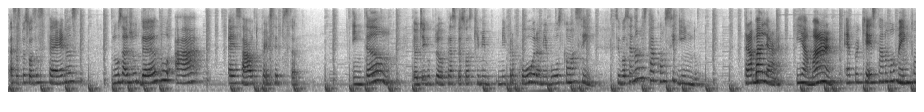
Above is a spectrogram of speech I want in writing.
essas pessoas externas nos ajudando a essa autopercepção. Então, eu digo para as pessoas que me, me procuram, me buscam assim: se você não está conseguindo trabalhar e amar, é porque está no momento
